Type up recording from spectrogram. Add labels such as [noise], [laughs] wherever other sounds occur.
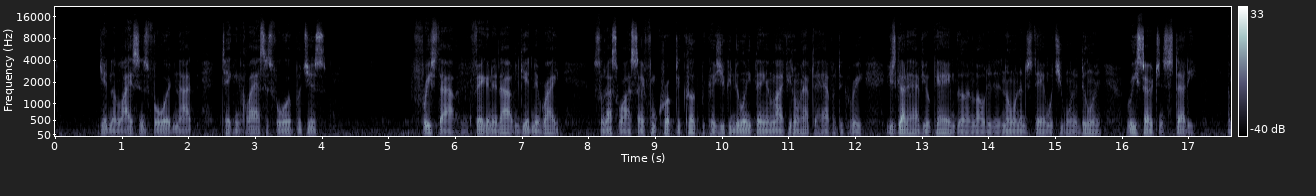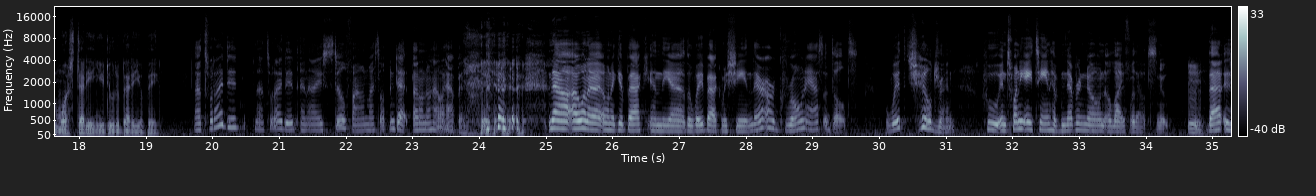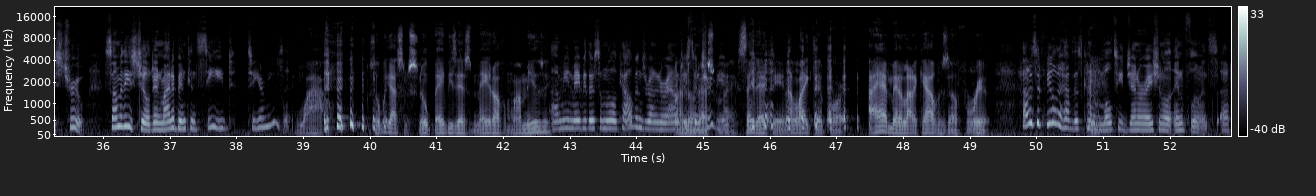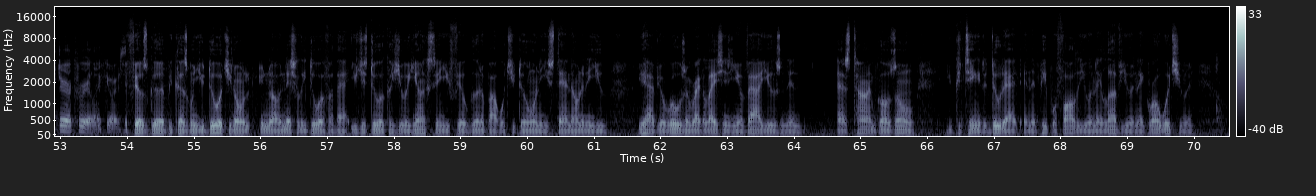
getting a license for it, not taking classes for it, but just freestyling and figuring it out and getting it right. So that's why I say from crook to cook because you can do anything in life. You don't have to have a degree. You just got to have your game gun loaded and know and understand what you want to do and research and study. The more studying you do, the better you'll be. That's what I did. That's what I did, and I still found myself in debt. I don't know how it happened. [laughs] [laughs] now I want to I want to get back in the uh, the Wayback Machine. There are grown ass adults with children who in 2018 have never known a life without Snoop. Mm. That is true. Some of these children might have been conceived to your music. Wow. [laughs] so we got some Snoop babies that's made off of my music? I mean, maybe there's some little Calvins running around I just know, in that's tribute. Right. Say that then. I like that part. [laughs] I have met a lot of Calvins though, for real. How does it feel to have this kind of multi generational influence after a career like yours? It feels good because when you do it, you don't, you know, initially do it for that. You just do it because you're a youngster and you feel good about what you're doing and you stand on it and you, you have your rules and regulations and your values. And then as time goes on, you continue to do that and then people follow you and they love you and they grow with you. And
